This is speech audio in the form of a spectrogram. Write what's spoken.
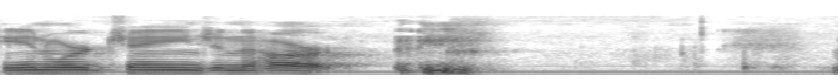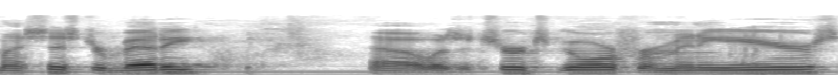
inward change in the heart. My sister Betty uh, was a churchgoer for many years,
